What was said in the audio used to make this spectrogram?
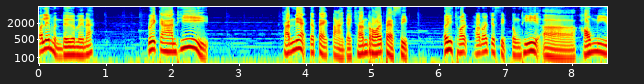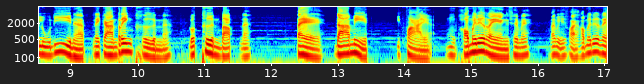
ก็เล่นเหมือนเดิมเลยนะ ด้วยการที่ชั้นเนี่ยจะแตกต่างจากชั้น 180 เอ้ยชั้น170ตรงที่เอ่อเขามีลูดี้นะครับในการเร่งเทินนะลดเทินบัฟนะแต่ดาเมจอีกฝ่ายอะ เขาไม่ได้แรงใช่ไหมดาเมจอีฝ่ายเขาไม่ได้แร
